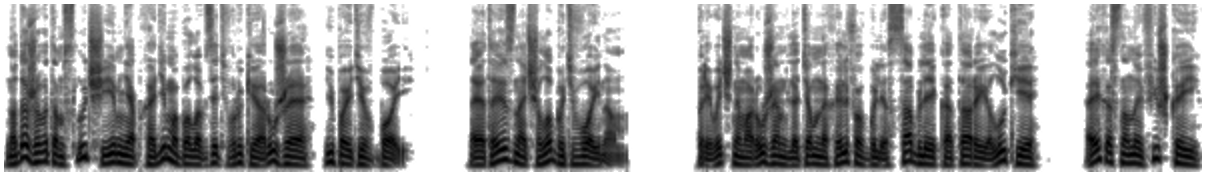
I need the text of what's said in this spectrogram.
но даже в этом случае им необходимо было взять в руки оружие и пойти в бой. Это и значило быть воином. Привычным оружием для темных эльфов были сабли, катары и луки, а их основной фишкой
